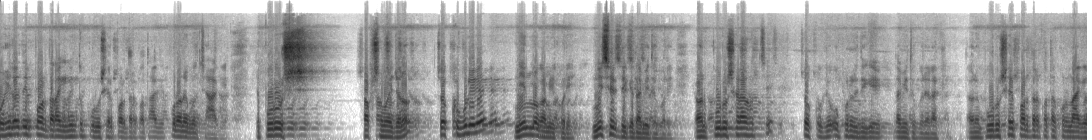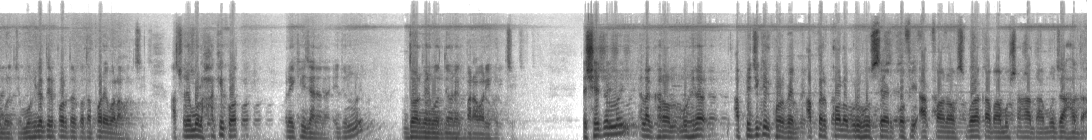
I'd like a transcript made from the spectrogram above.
মহিলাদের পর্দার আগে কিন্তু পুরুষের পর্দার কথা আগে কোরআনে বলছে আগে। যে পুরুষ সবসময় যেন চক্ষুগুলিরে নিম্নগামী করে, নিচের দিকে দাবিত করে। এখন পুরুষেরা হচ্ছে চক্ষুকে উপরের দিকে দাবিত করে রাখে। তাহলে পুরুষের পর্দার কথা কোন আগে বলছে, মহিলাদের পর্দার কথা পরে বলা হচ্ছে। আসলে মূল হাকিকত অনেকেই জানে না এই জন্যই ধর্মের মধ্যে অনেক বাড়াবাড়ি হচ্ছে। সেজন্যই এলাকা কারণ মহিলা, আপনি জিকির করবেন। আপনার কলব, রুহু কফি আকফানফ মোরাকাবা মুসাহাদা মুজাহাদা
